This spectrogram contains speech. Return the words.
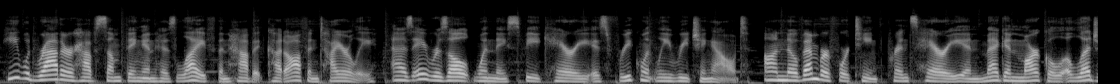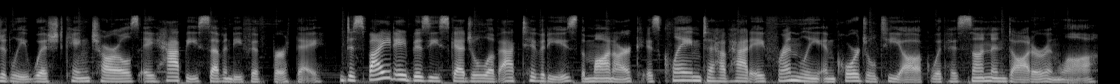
He would rather have something in his life than have it cut off entirely. As a result, when they speak, Harry is frequently reaching out. On November 14th, Prince Harry and Meghan Markle allegedly wished King Charles a happy 75th birthday. Despite a busy schedule of activities, the monarch is claimed to have had a friendly and cordial talk with his son and daughter-in-law.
